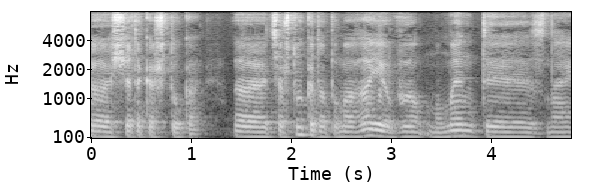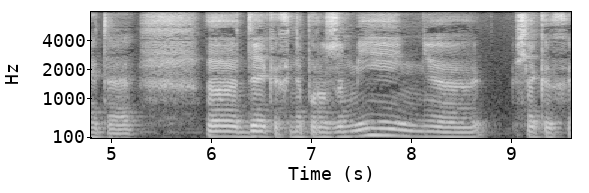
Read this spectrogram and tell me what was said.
е, ще така штука. Ця штука допомагає в моменти, знаєте, деяких непорозумінь, всяких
